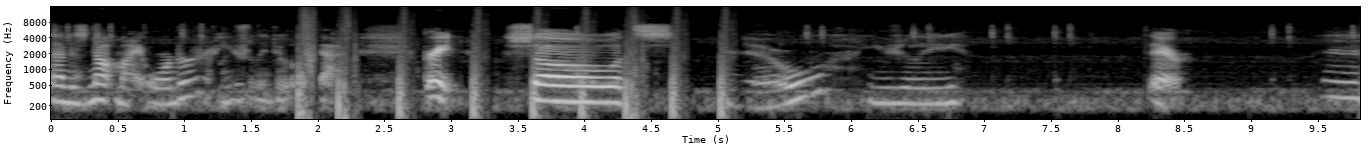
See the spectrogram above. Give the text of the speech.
That is not my order. I usually do it like that. Great. So, let's... No. Usually... There. Eh.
